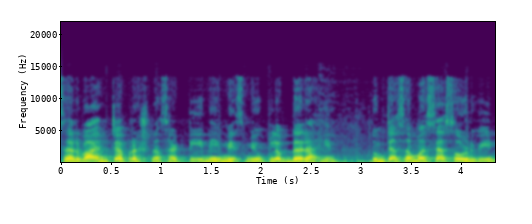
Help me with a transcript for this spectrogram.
सर्वांच्या प्रश्नासाठी नेहमीच मी उपलब्ध राहीन. तुमच्या समस्या सोडवीन.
